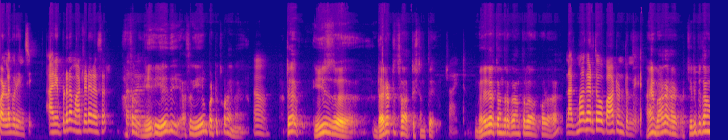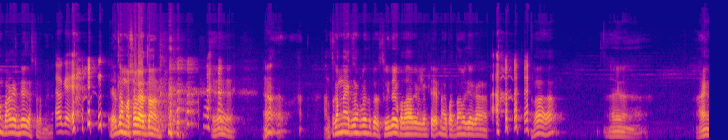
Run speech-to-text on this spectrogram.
పళ్ళ గురించి ఆయన ఎప్పుడన్నా మాట్లాడారా సార్? అసలు ఏది అసలు ఏం పట్టించుకోడు ఆయన. అంటే ఈజ్ డైరెక్టర్స్ ఆర్టిస్ట్ అంతే. మేజర్ చంద్రకాంత్లో కూడా నగ్మా గారితో పాట ఉంటుంది. ఆయన బాగా చిలిపితనం బాగా ఎంజాయ్ చేస్తాడు ఆయన ఓకే. వేద్దాం మసాలా వేద్దాం ఆ, అంతకన్నా ఎగ్జాంపుల్ ఏంది? శ్రీదేవి పదహారు ఏళ్ళు అంటే నాకు పద్నాలుగేగా అలా ఆయన ఆయన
